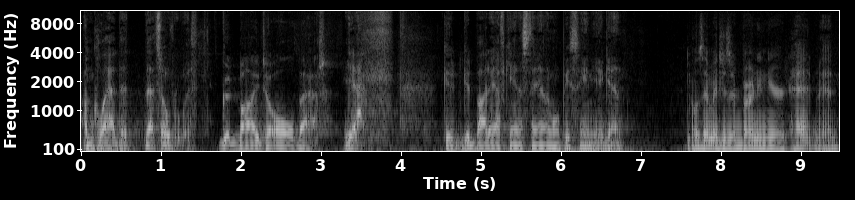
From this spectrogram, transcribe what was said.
I'm glad that that's over with. Goodbye to all that. Yeah. Good, goodbye to Afghanistan. I won't be seeing you again. Those images are burning your head, man.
